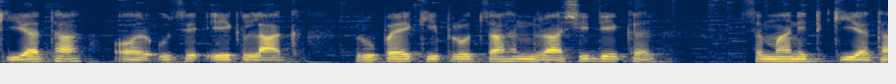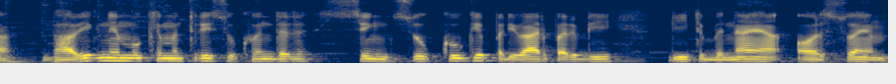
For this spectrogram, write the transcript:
किया था और उसे एक लाख रुपए की प्रोत्साहन राशि देकर सम्मानित किया था। भाविक ने मुख्यमंत्री सुखविंदर सिंह सुक्खू के परिवार पर भी गीत बनाया और स्वयं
